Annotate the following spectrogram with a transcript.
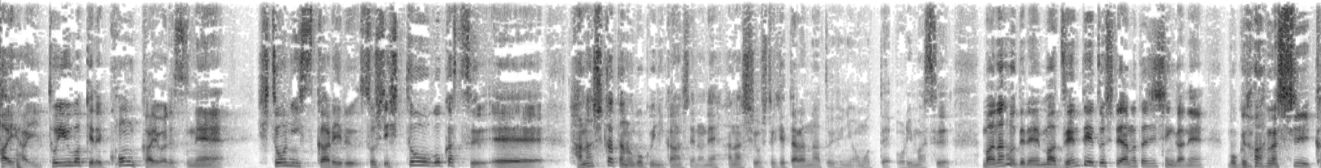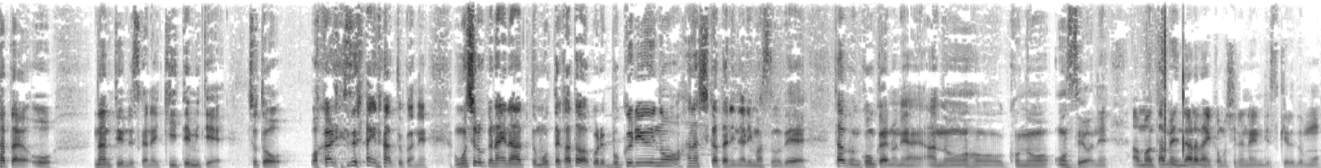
はいはい。というわけで今回はですね、人に好かれる、そして人を動かす、えー、話し方の極意に関してのね、話をしていけたらなというふうに思っております。まあなのでね、まあ前提としてあなた自身がね、僕の話し方を、なんて言うんですかね、聞いてみて、ちょっと分かりづらいなとかね、面白くないなって思った方は、これ僕流の話し方になりますので、多分今回のね、あの、この音声はね、あんまためにならないかもしれないんですけれども、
